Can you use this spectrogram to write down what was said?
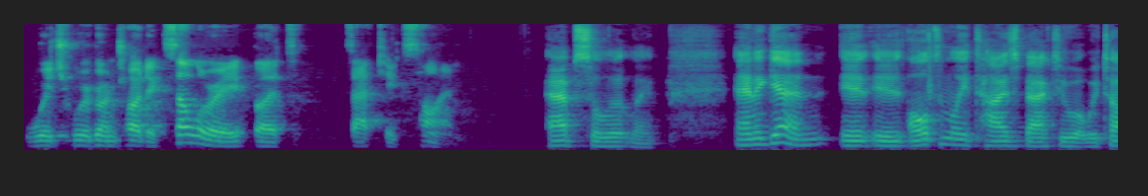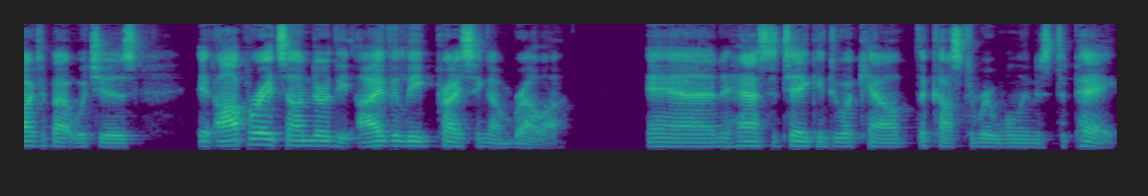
which we're going to try to accelerate but that takes time absolutely and again it, it ultimately ties back to what we talked about which is it operates under the ivy league pricing umbrella and it has to take into account the customer willingness to pay.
